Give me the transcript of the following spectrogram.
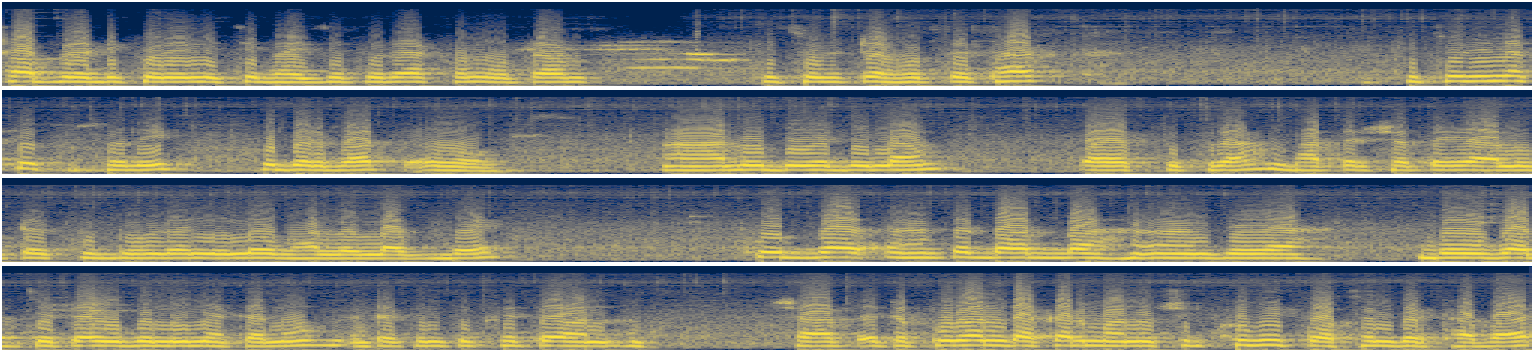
সব রেডি করে নিচ্ছি ভাইজে করে এখন ওটা খিচুড়িটা হতে থাক। খিচুড়ি না তো সরি খুদের ভাত, ও, আলু দিয়ে দিলাম কয়েক টুকরা, ভাতের সাথে আলুটা একটু ঢলে নিলেও ভালো লাগবে। খুদ ভাত ভাত বা যে বউ যেটাই বলি না কেন, এটা কিন্তু খেতে স্বাদ, এটা পুরান ঢাকার মানুষের খুবই পছন্দের খাবার।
